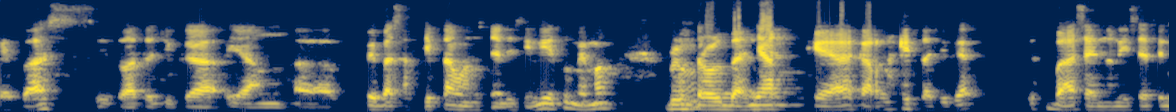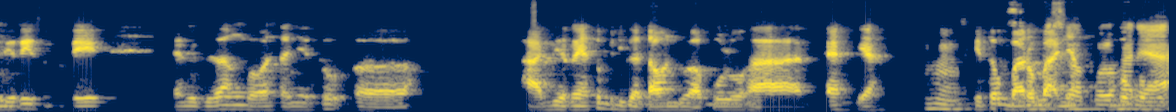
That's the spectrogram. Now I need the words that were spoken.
bebas itu atau juga yang uh, bebas hak cipta maksudnya di sini itu memang belum terlalu banyak ya karena kita juga bahasa Indonesia sendiri seperti yang dibilang bahwasanya itu uh, hadirnya itu juga tahun 20-an eh ya hmm. itu baru banyak buku-buku ya.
